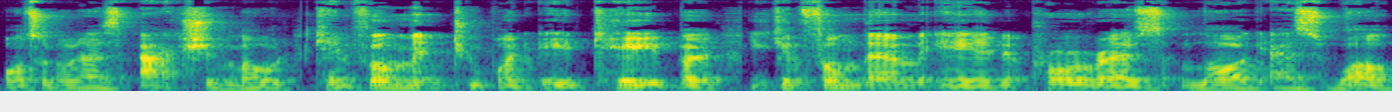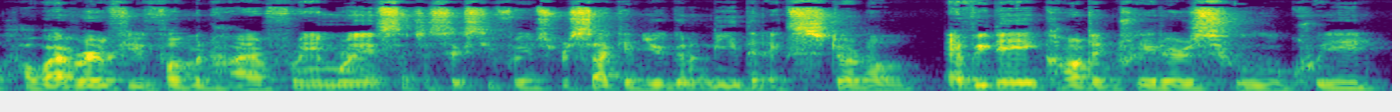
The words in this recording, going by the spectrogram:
also known as action mode can film in 2.8k but you can film them in ProRes log as well. However if you film in higher frame rates such as 60 frames per second you're gonna need that external everyday content creators who create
